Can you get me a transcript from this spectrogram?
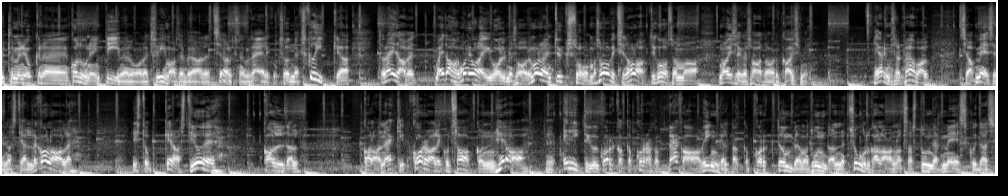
ütleme niisugune kodune intiimelu oleks viimase peal, et see oleks nagu täielikuks õnneks kõik ja ta väidab, et ma ei taha, mul ei olegi kolme soovi, mul on ainult üks soov, ma sooviksin alati koos oma naisega saada orgasmi. järgmisel päeval seab mees ennast jälle kalale, istub kenasti jõe kaldal, kala näkib korralikult, saak on hea, eriti kui kork hakkab korraga väga vingelt hakkab kork tõmblema, tunda on, et suur kala on otsas, tunneb mees, kuidas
